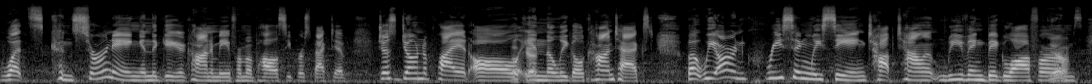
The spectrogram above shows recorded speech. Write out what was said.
what's concerning in the gig economy from a policy perspective just don't apply at all okay. in the legal context. But we are increasingly seeing top talent leaving big law firms. Yeah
